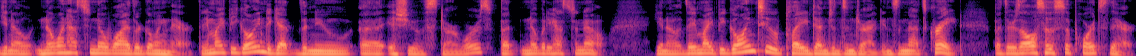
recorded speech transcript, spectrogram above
you know, no one has to know why they're going there. They might be going to get the new uh, issue of Star Wars, but nobody has to know. You know, they might be going to play Dungeons and Dragons, and that's great. But there's also supports there,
